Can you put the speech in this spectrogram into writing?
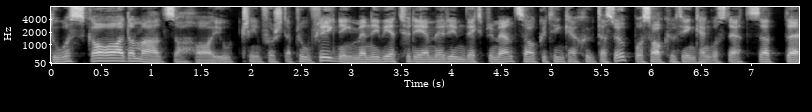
då ska de alltså ha gjort sin första provflygning. Men ni vet hur det är med rymdexperiment. Saker och ting kan skjutas upp och saker och ting kan gå snett. Så att eh,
